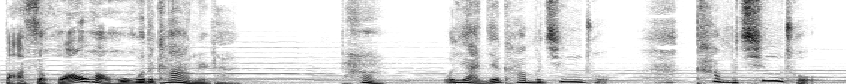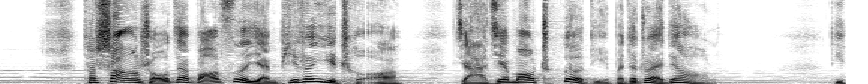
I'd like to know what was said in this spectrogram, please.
宝四恍恍惚惚地看着他。胖，我眼睛看不清楚，看不清楚。他上手在宝四眼皮上一扯，假睫毛彻底被他拽掉了。你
